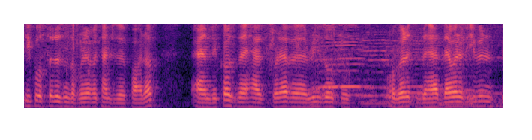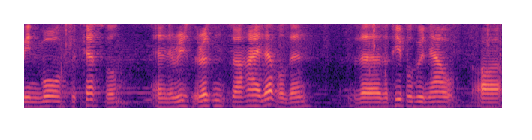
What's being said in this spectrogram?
equal citizens of whatever country they were part of. And because they had whatever resources or abilities they had, they would have even been more successful and risen to a higher level than the, the people who now are,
